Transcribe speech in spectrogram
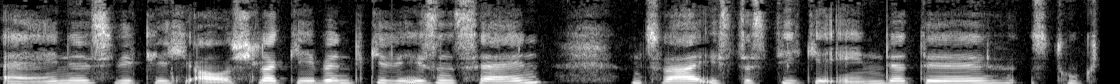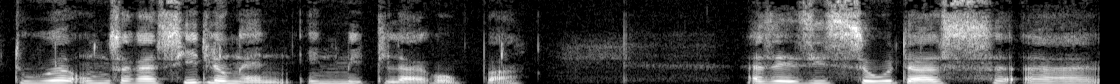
eines wirklich ausschlaggebend gewesen sein, und zwar ist das die geänderte Struktur unserer Siedlungen in Mitteleuropa. Also es ist so, dass äh,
